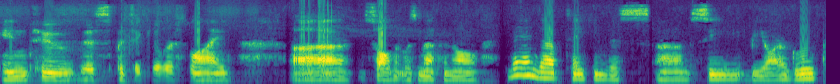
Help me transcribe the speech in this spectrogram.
into this particular slide uh, solvent was methanol. They end up taking this um, CBr group,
